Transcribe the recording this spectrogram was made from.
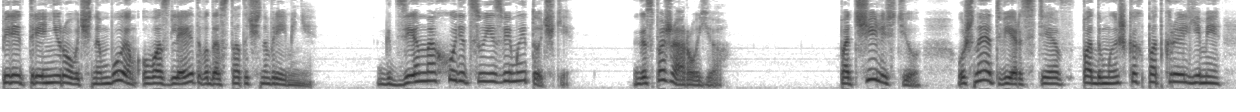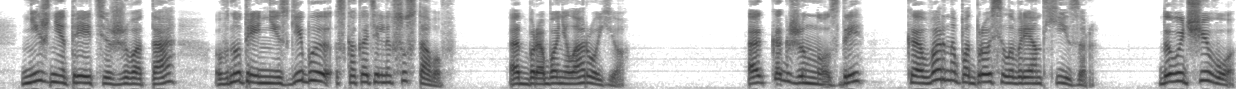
перед тренировочным боем, у вас для этого достаточно времени. Где находятся уязвимые точки?» госпожа Ройо. Под челюстью ушное отверстие, в подмышках под крыльями, нижняя треть живота, внутренние изгибы скакательных суставов. Отбарабанила Ройо. А как же ноздри? Коварно подбросила вариант Хизер. «Да вы чего?»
